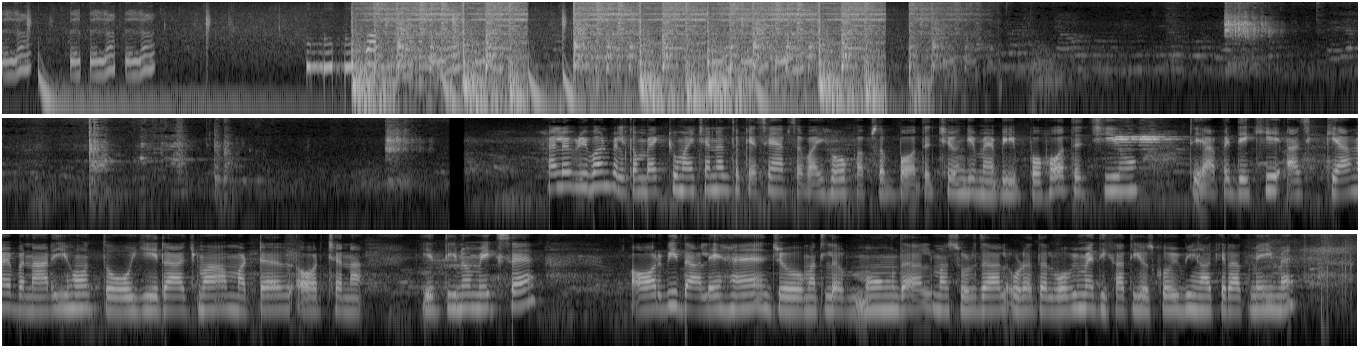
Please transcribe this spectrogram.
Hello everyone welcome back to my channel तो कैसे हैं आप सब? आई होप आप सब बहुत अच्छे होंगे। मैं भी बहुत अच्छी हूँ। तो यहाँ पे देखिए आज क्या मैं बना रही हूँ। तो ये राजमा, मटर और चना, ये तीनों मिक्स है। और भी दालें हैं जो मतलब मूंग दाल, मसूर दाल, उड़द दाल, वो भी मैं दिखाती हूँ, उसको भी भिंगा के रात में ही मैं।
